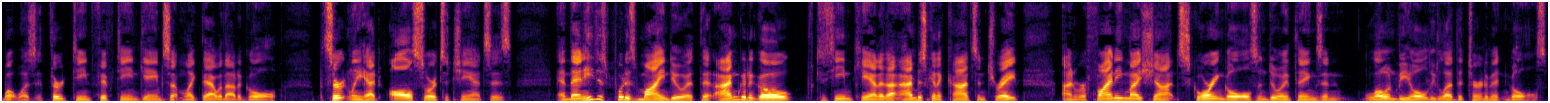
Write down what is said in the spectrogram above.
what was it, 13, 15 games, something like that, without a goal. But certainly had all sorts of chances. And then he just put his mind to it that I'm going to go to Team Canada. I'm just going to concentrate on refining my shot, scoring goals, and doing things. And lo and behold, he led the tournament in goals.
